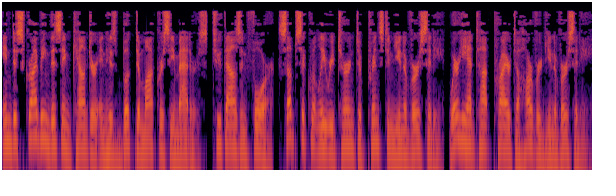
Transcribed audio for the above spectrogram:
in describing this encounter in his book Democracy Matters 2004, subsequently returned to Princeton University, where he had taught prior to Harvard University.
